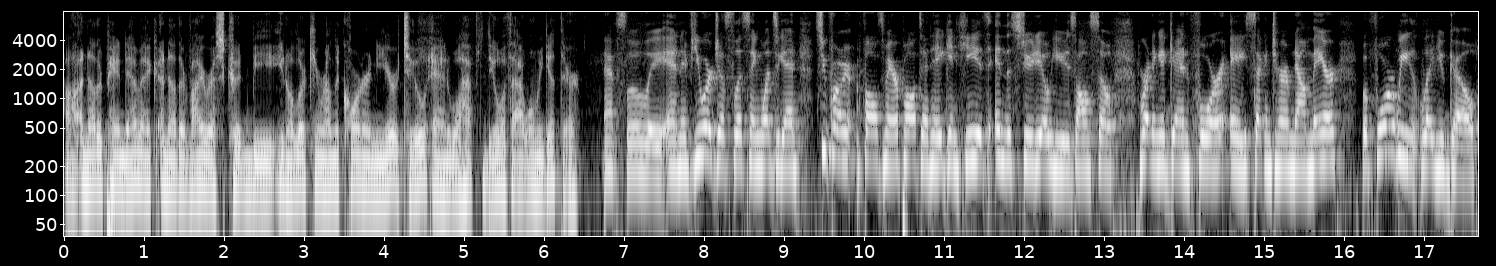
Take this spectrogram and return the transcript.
uh, another pandemic, another virus could be you know lurking around the corner in a year or two, and we'll have to deal with that when we get there. Absolutely. And if you are just listening, once again, Sioux Falls Mayor Paul Tenhaken, he is in the studio. He is also running again for a second term. Now, Mayor, before we let you go,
